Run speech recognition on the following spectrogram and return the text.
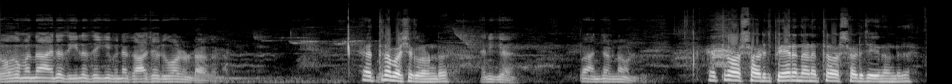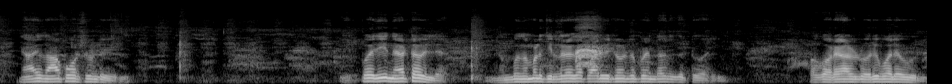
രോഗം വന്നാൽ അതിന്റെ ചികിത്സയ്ക്ക് പിന്നെ കാശ് ഒരുപാട് ഉണ്ടാക്കണം. എത്ര പശുക്കളുണ്ട്? എനിക്ക് ഇപ്പം അഞ്ചെണ്ണം ഉണ്ട്. എത്ര വർഷമായിട്ട് പേരെന്താണ് എത്ര വർഷമായിട്ട് ചെയ്യുന്നുണ്ട് ഇത്? ഞാൻ നാൽപ്പത് വർഷം കൊണ്ട് ചെയ്യുന്നു. ഇപ്പോൾ ഈ നേട്ടമില്ല. മുമ്പ് നമ്മൾ ചില്ലറൊക്കെ പാൽ വിറ്റുകൊണ്ടിപ്പോൾ എന്തായാലും കിട്ടുമായിരുന്നു. അപ്പോൾ കുറേ ആളുടെ ഒരു ഫലവും ഇല്ല.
